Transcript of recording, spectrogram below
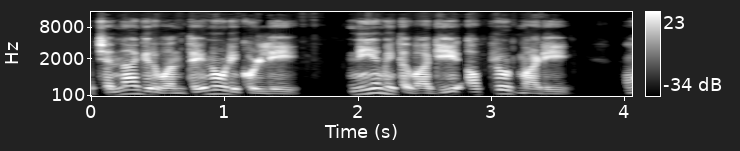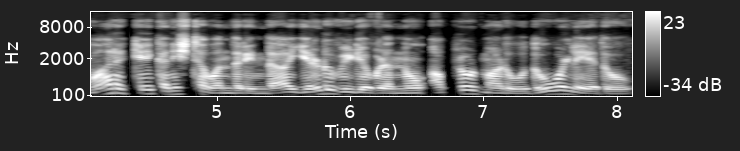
ಚೆನ್ನಾಗಿರುವಂತೆ ನೋಡಿಕೊಳ್ಳಿ. ನಿಯಮಿತವಾಗಿ ಅಪ್ಲೋಡ್ ಮಾಡಿ. ವಾರಕ್ಕೆ ಕನಿಷ್ಠ ಒಂದರಿಂದ ಎರಡು ವಿಡಿಯೋಗಳನ್ನು ಅಪ್ಲೋಡ್ ಮಾಡುವುದು ಒಳ್ಳೆಯದು.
